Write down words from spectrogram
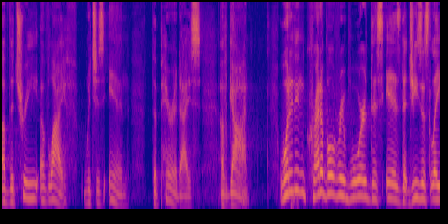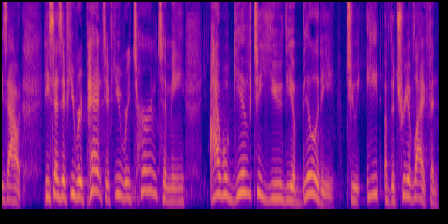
of the tree of life, which is in the paradise of God. What an incredible reward this is that Jesus lays out. He says, If you repent, if you return to me, I will give to you the ability to eat of the tree of life. And,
